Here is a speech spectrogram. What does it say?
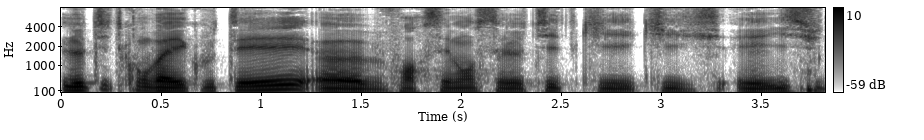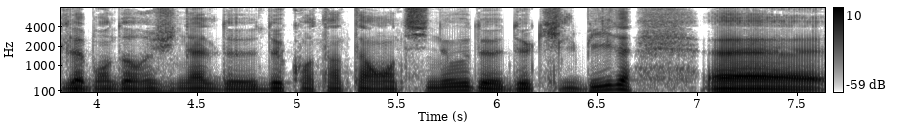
Le titre qu'on va écouter, euh, forcément, c'est le titre qui, qui, est issu de la bande originale de, de Quentin Tarantino, de, de Kill Bill. Euh,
